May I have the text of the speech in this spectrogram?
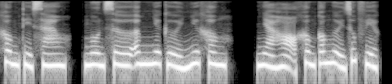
Không thì sao, ngôn sơ âm như cười như không, nhà họ không có người giúp việc.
